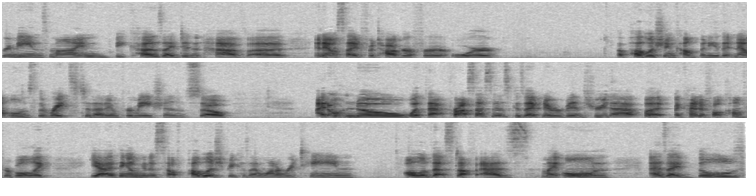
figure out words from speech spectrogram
remains mine because I didn't have a an outside photographer or a publishing company that now owns the rights to that information. So I don't know what that process is because I've never been through that, but I kind of felt comfortable like, yeah, I think I'm going to self-publish because I want to retain all of that stuff as my own as I build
